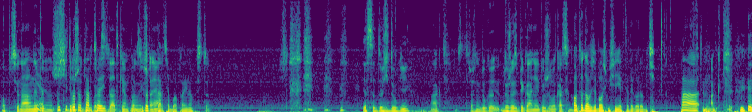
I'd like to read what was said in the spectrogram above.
opcjonalny, Nie, ponieważ właściwie tylko ta tarcza i- z dodatkiem No, tylko ta zniszczenia. tarcza była fajna. Jest to... jest to dość długi akt. Jest strasznie długo, dużo jest biegania i dużo lokacji O, to dobrze, bo już mi się nie chce tego robić. Pa... w tym akcie.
